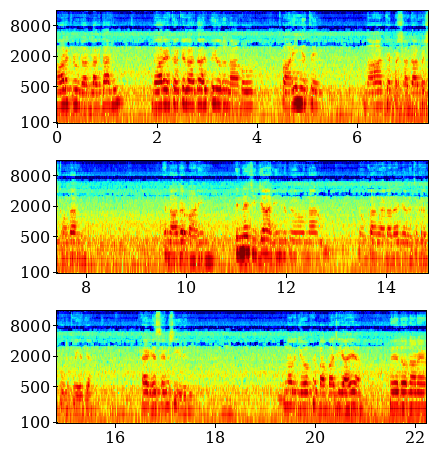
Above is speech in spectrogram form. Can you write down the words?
ਹਰ ਇੱਕ ਨੂੰ ਡਰ ਲੱਗਦਾ ਸੀ, ਡਰ ਇਸ ਕਰਕੇ ਲੱਗਦਾ ਸੀ ਕਿ ਉਦੋਂ ਨਾ ਕੋ ਪਾਣੀ ਸੀ ਇੱਥੇ, ਨਾ ਇੱਥੇ ਪ੍ਰਸ਼ਾਦਾ ਕੁਛ ਖਾਂਦਾ ਸੀ, ਤੇ ਨਾ ਗਰਬਾਣੀ ਸੀ। ਤਿੰਨੇ ਚੀਜ਼ਾਂ ਨਹੀਂ ਸੀ ਕਿ ਉਹਨਾਂ ਨੂੰ ਲੋਕਾਂ ਨੂੰ ਲੱਗਦਾ ਜਿਵੇਂ ਇੱਥੇ ਕਿਤੇ ਭੂਤ ਪ੍ਰੇਤ ਆ, ਹੈਗੇ ਸਿੰਘ ਸ਼ਹੀਦ ਜੀ। ਉਹਨਾਂ ਦੇ ਜੋ ਫਿਰ ਬਾਬਾ ਜੀ ਆਏ ਆ ਫਿਰ ਉਹਨਾਂ ਨੇ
